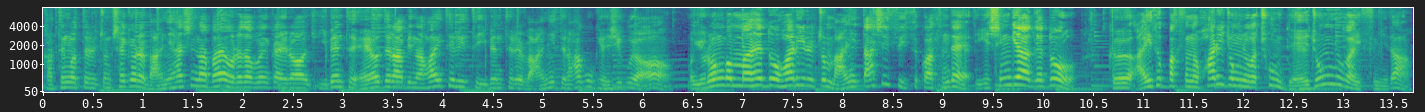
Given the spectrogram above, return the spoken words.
같은 것들을 좀 체결을 많이 하시나 봐요. 그러다 보니까 이런 이벤트 에어드랍이나 화이트리스트 이벤트를 많이들 하고 계시고요. 뭐 이런 것만 해도 화리를 좀 많이 따실 수 있을 것 같은데 이게 신기하게도 그 아이소박스는 화리 종류가 총 4종류가 있습니다.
